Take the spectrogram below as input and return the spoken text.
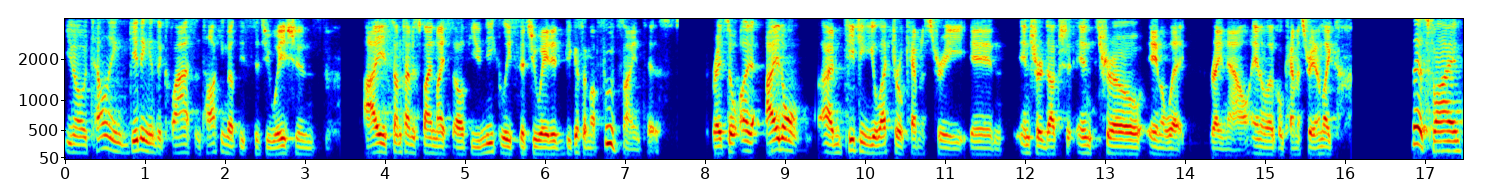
you know, telling, getting into class and talking about these situations, I sometimes find myself uniquely situated because I'm a food scientist, right? So I, I don't, I'm teaching electrochemistry in introduction, intro analytic right now, analytical chemistry. I'm like, that's fine.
